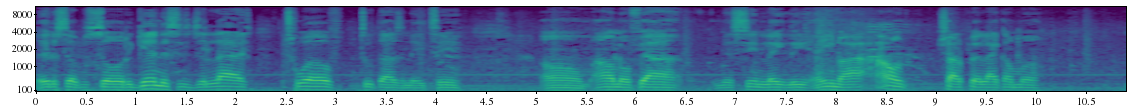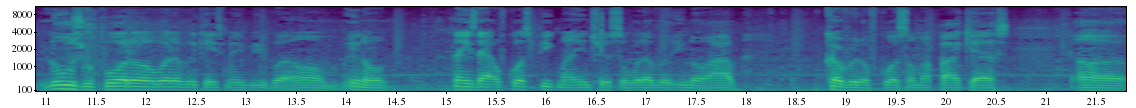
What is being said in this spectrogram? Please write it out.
Latest episode. Again, this is July 12, 2018. Um, I don't know if y'all been seeing lately, and you know, I, I don't try to play like I'm a news reporter or whatever the case may be, but um, you know, things that of course pique my interest or whatever, you know, I cover it, of course, on my podcast. Uh,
